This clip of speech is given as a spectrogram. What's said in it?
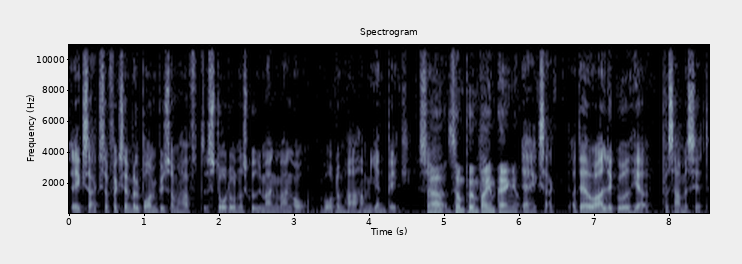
Exakt, så för exempel Brøndby som har haft stort underskud i mange, mange år, hvor de har ham Jan Bæk. Som, ja, som pumpar in pengar. Ja, exakt. Och det har jo aldrig gået her på samme sätt.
